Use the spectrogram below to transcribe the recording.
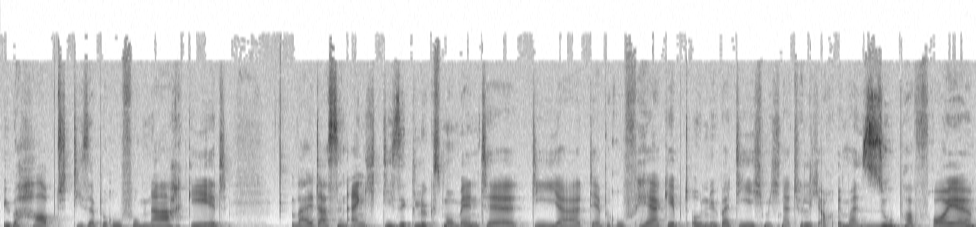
überhaupt dieser Berufung nachgeht. Weil das sind eigentlich diese Glücksmomente, die ja der Beruf hergibt und über die ich mich natürlich auch immer super freue.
